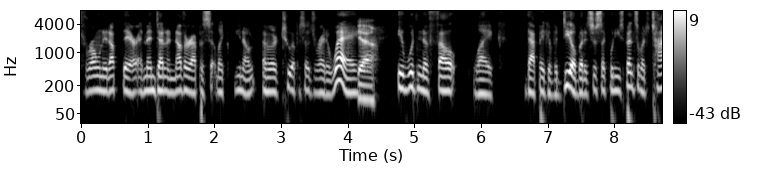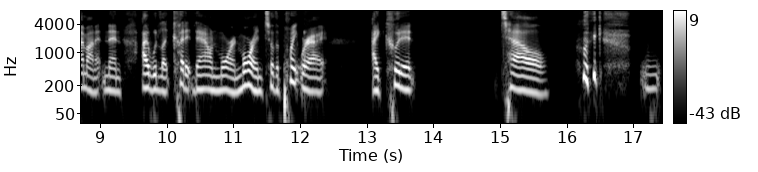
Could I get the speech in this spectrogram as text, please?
thrown it up there and then done another episode like, you know, another two episodes right away, Yeah, it wouldn't have felt like that big of a deal, but it's just like when you spend so much time on it and then I would like cut it down more and more until the point where I I couldn't tell like w-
